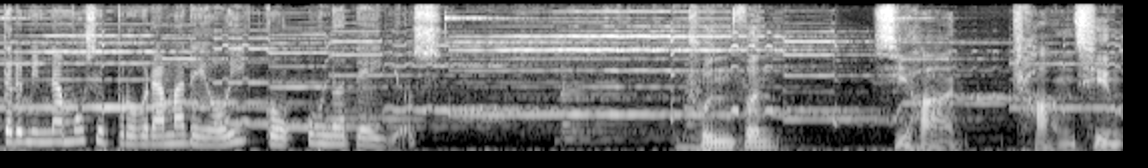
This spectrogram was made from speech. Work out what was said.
Terminamos el programa de hoy con uno de ellos. 春分，西汉长清。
